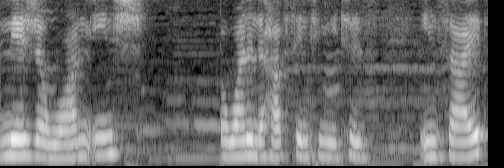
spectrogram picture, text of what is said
measure one inch or one and a half centimeters inside.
